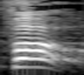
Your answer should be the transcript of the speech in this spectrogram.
four.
